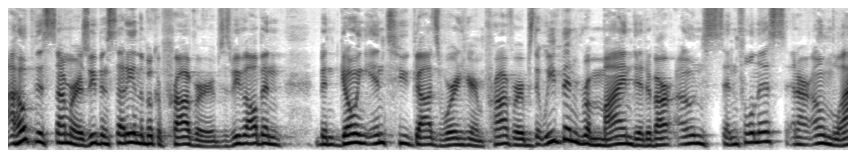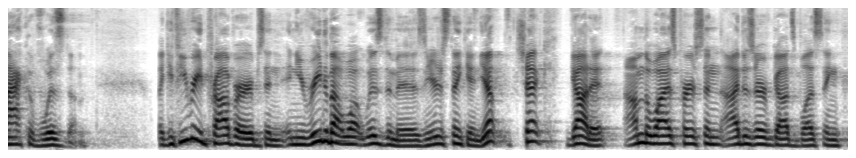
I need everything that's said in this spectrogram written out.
I hope this summer, as we've been studying the book of Proverbs, as we've all been, been going into God's word here in Proverbs, that we've been reminded of our own sinfulness and our own lack of wisdom. Like if you read Proverbs and, and you read about what wisdom is, and you're just thinking, yep, check, got it. I'm the wise person. I deserve God's blessing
